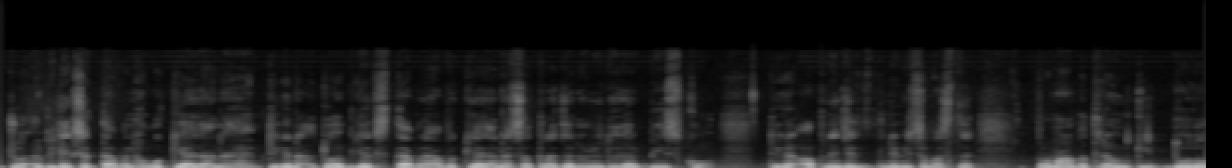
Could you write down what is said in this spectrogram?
जो अभिलेख सत्यापन है वो किया जाना है, ठीक है ना? तो अभिलेख सत्यापन यहाँ पर किया जाना है सत्रह जनवरी 2020 को, ठीक है? अपने जितने भी समस्त प्रमाण पत्र हैं, उनकी दो दो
